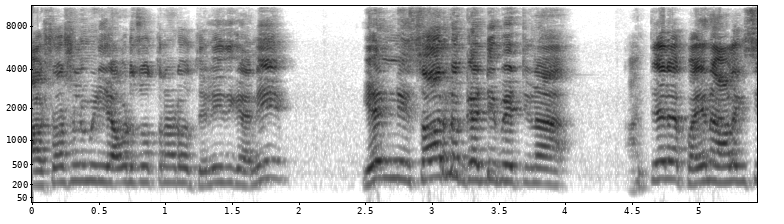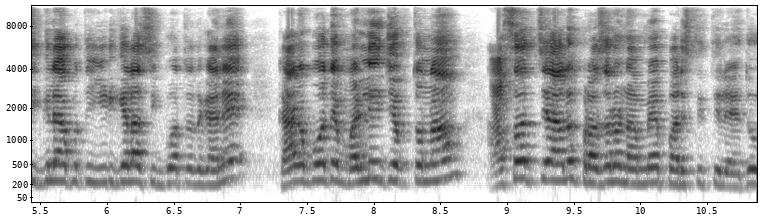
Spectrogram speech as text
ఆ సోషల్ మీడియా ఎవడు చూస్తున్నాడో తెలియదు కానీ ఎన్నిసార్లు గడ్డి పెట్టినా అంతేలే పైన ఆళ్ళకి సిగ్గు లేకపోతే ఈడికెలా సిగ్గుతుంది కానీ కాకపోతే మళ్ళీ చెప్తున్నాం అసత్యాలు ప్రజలు నమ్మే పరిస్థితి లేదు.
